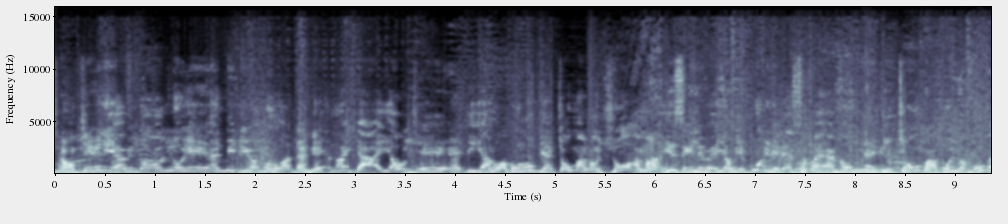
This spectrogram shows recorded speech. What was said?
ကျွန်တော်ပြင်းနေရပြီကောင်းကြီးတို့ရေး enemy တရောမလို့တကယ်လိုက်တာအရောက်ရေးအဲ့ဒီရလို့အကုန်လုံးပြန်ကျုံးမှတော့ရောအမအေးစိလေးပဲရောက်ရင်ပွင့်နေတဲ့စပတ်အကုန်နဲ့ဒီကျုံးမှာကိုကြီးကဘုံမ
